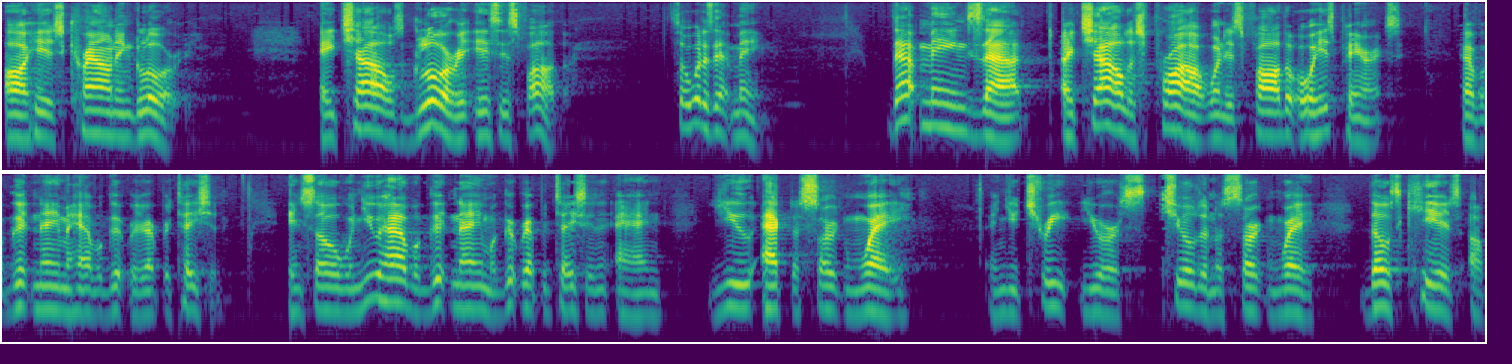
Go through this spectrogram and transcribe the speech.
are his crowning glory. A child's glory is his father. So what does that mean? That means that a child is proud when his father or his parents have a good name and have a good reputation. And so when you have a good name, a good reputation, and you act a certain way, and you treat your children a certain way, those kids are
